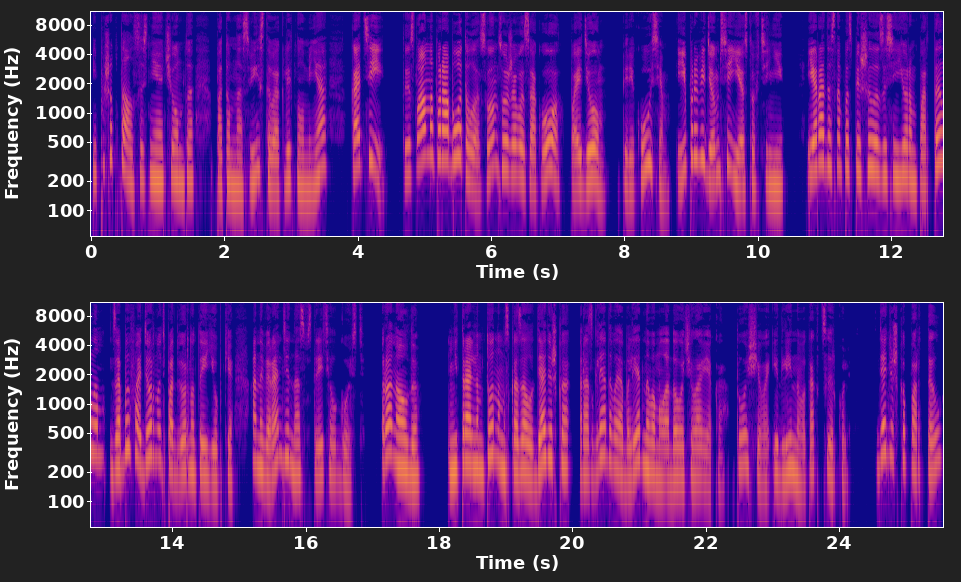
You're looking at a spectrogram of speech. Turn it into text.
и пошептался с ней о чем-то, потом насвистывая окликнул меня «Кати, ты славно поработала, солнце уже высоко, пойдем, перекусим и проведем сиесту в тени». Я радостно поспешила за сеньором Портеллом, забыв одернуть подвернутые юбки, а на веранде нас встретил гость. «Роналдо», — нейтральным тоном сказал дядюшка, разглядывая бледного молодого человека, тощего и длинного, как циркуль. Дядюшка Портел,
